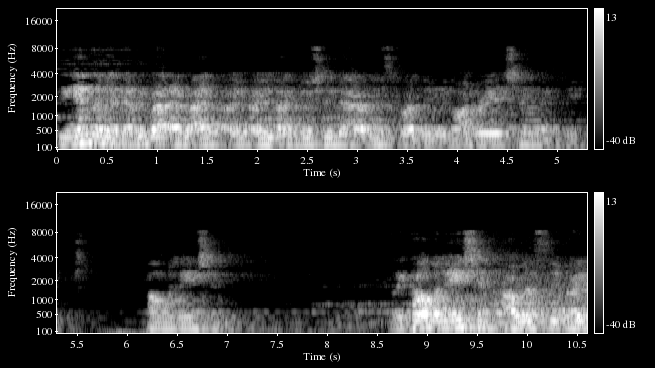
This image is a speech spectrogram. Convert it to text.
the end of it, everybody, I, I, I, I'm usually there at least for the inauguration and the culmination. The culmination, always see very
